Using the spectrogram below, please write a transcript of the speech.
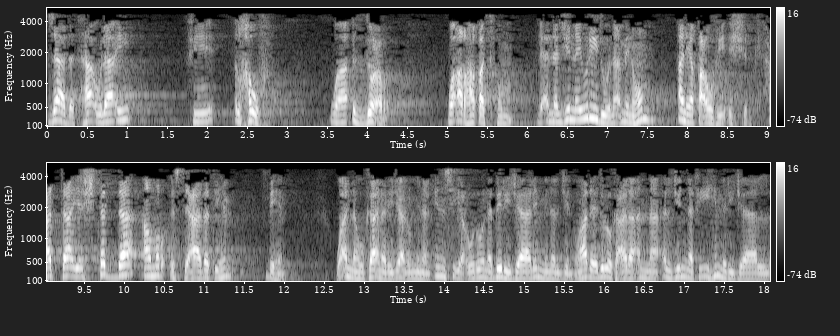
زادت هؤلاء في الخوف والذعر وأرهقتهم لأن الجن يريدون منهم أن يقعوا في الشرك حتى يشتد أمر استعاذتهم بهم وأنه كان رجال من الإنس يعوذون برجال من الجن وهذا يدلك على أن الجن فيهم رجال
